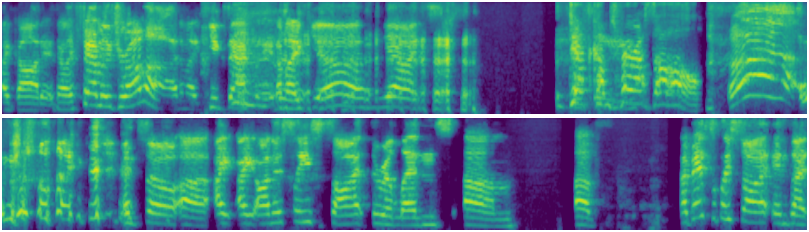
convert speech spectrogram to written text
I got it." And they're like, "Family drama," and I'm like, "Exactly." And I'm like, "Yeah, yeah." It's, Death comes for us all. ah! And so uh, I, I honestly saw it through a lens um, of I basically saw it and thought,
